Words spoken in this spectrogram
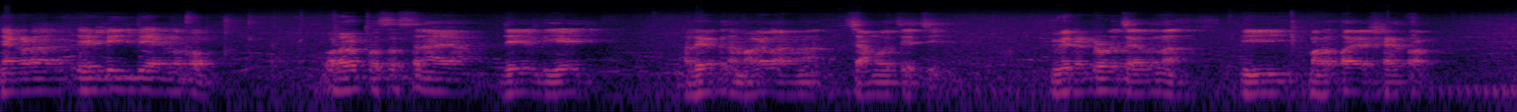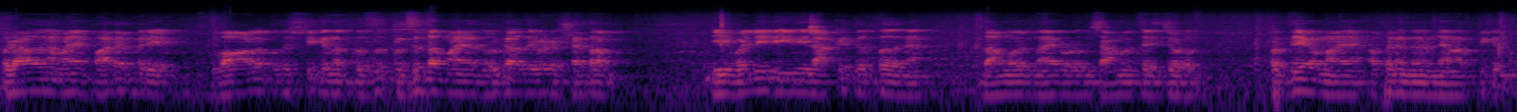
ഞങ്ങളുടെ ജയിൽ ഡി ജി പി ആയിരുന്നപ്പം വളരെ പ്രശസ്തനായ ജയിൽ ഡി ഐ ജി. അദ്ദേഹത്തിന്റെ മകളാണ് ശ്യാമോ ചേച്ചി. ഇവർ രണ്ടോട് ചേർന്ന് ഈ മഹത്തായ ക്ഷേത്രം പുരാതനമായ പാരമ്പര്യം വാൾ പ്രതിഷ്ഠിക്കുന്ന പ്രസിദ്ധമായ ദുർഗാദേവിയുടെ ക്ഷേത്രം ഈ വലിയ രീതിയിൽ ആക്കി തീർത്തതിന് ദാമോദരൻ നായരോടും ശ്യാമ ചേച്ചിയോടും പ്രത്യേകമായ അഭിനന്ദനം ഞാൻ അർപ്പിക്കുന്നു.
